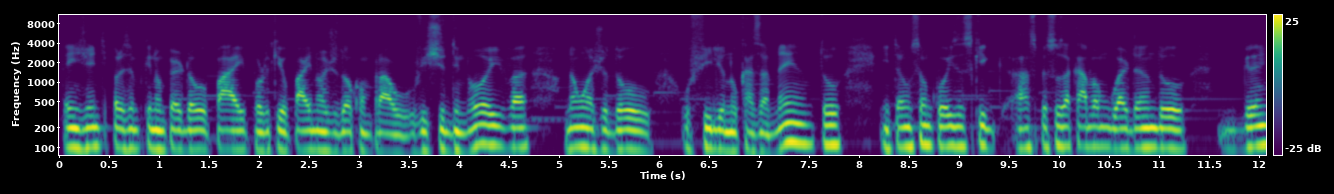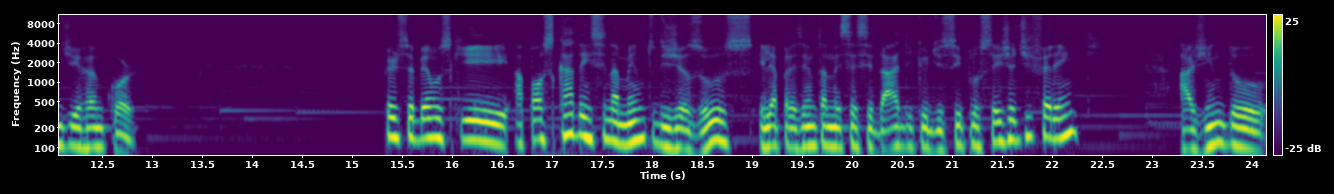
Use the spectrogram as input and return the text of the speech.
Tem gente, por exemplo, que não perdoa o pai porque o pai não ajudou a comprar o vestido de noiva, não ajudou o filho no casamento. Então são coisas que as pessoas acabam guardando grande rancor percebemos que, após cada ensinamento de Jesus, ele apresenta a necessidade que o discípulo seja diferente, agindo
